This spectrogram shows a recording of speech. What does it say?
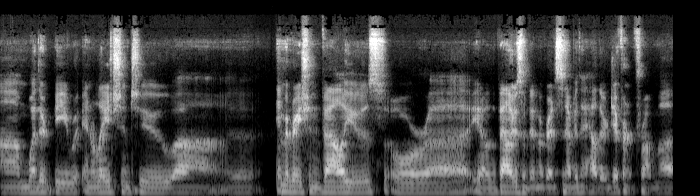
um, whether it be in relation to uh, immigration values or uh, you know the values of immigrants and everything, how they're different from uh,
